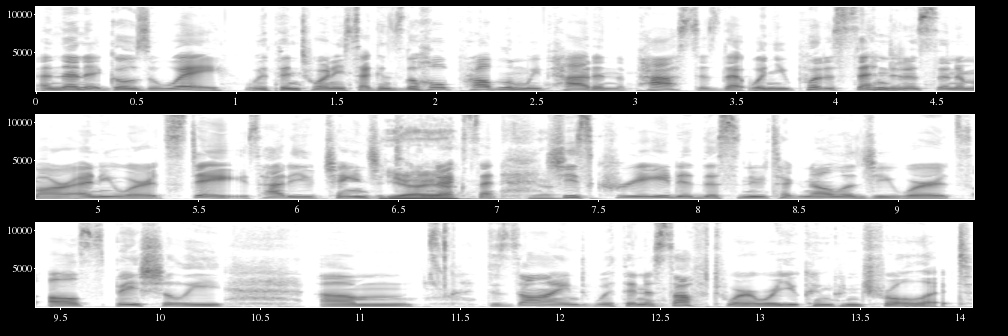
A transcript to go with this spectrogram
and then it goes away within 20 seconds. The whole problem we've had in the past is that when you put a scent in a cinema or anywhere, it stays. How do you change it yeah, to the yeah, next scent? Yeah. She's created this new technology where it's all spatially um, designed within a software where you can control it.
